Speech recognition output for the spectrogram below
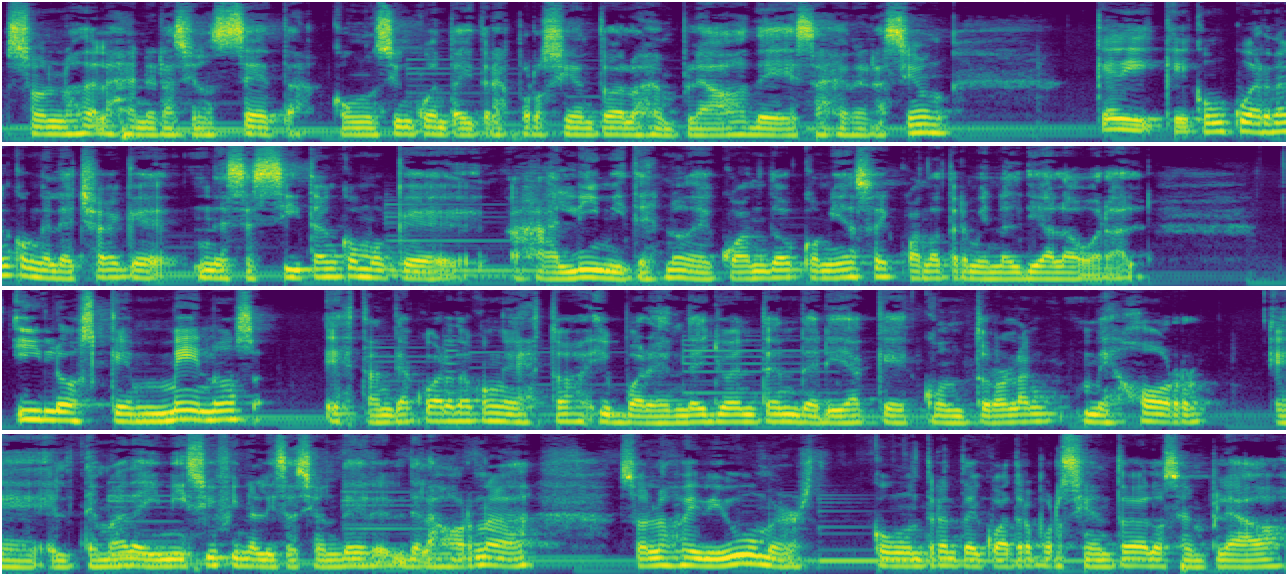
son los de la generación Z, con un 53% de los empleados de esa generación que, concuerdan con el hecho de que necesitan como que, límites, ¿no? De cuándo comienza y cuándo termina el día laboral. Y los que menos están de acuerdo con esto y por ende yo entendería que controlan mejor eh, el tema de inicio y finalización de, de, la jornada son los baby boomers, con un 34% de los empleados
